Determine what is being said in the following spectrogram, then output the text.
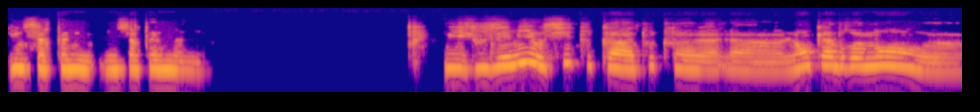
d'une certaine, d'une certaine manière. Oui, je vous ai mis aussi la la la l'encadrement, heu,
